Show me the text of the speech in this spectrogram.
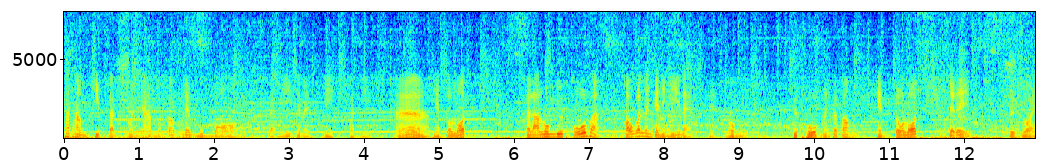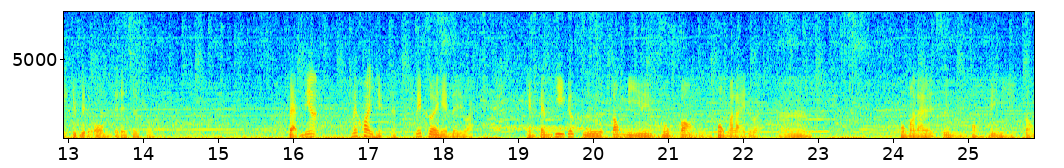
ถ้าทำคลิปแบบสวยงามมันต้องเล่นมุมมองแบบนี้ใช่ไหมนี่แบบนี้อ่าเห็นตัวรถเวลาลง YouTube อะเขาก็เล่นกันอย่างนี้แหละเนี่ยลง YouTube มันก็ต้องเห็นตัวรถมันจะได้สวยๆคลิปวิดีโอมันจะได้สวยๆแบบเนี้ยไม่ค่อยเห็นนะ ไม่เคยเห็นเลยดีกว่า เห็นเต็มที่ก็คือต้องมีมุมกล้องพวงมาลัยด้วยพวงมาลัยซึ่งผมไม่มีต้อง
